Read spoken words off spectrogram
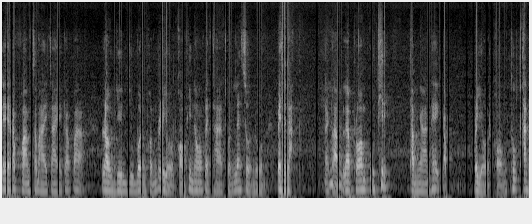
ได้รับความสบายใจครับว่าเรายืนอยู่บนผลประโยชน์ของพี่น้องประชาชนและส่วนรวมเป็นหลักนะครับ และพร้อมอุทิศทำงานให้กับ ประโยชน์ของทุกท่าน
